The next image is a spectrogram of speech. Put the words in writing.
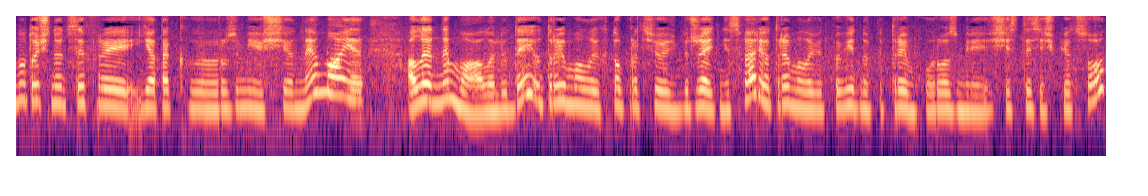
ну, точної цифри, я так е, розумію, ще немає, але немало людей отримали, хто працює в бюджетній сфері, отримали відповідну підтримку у розмірі 6500.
